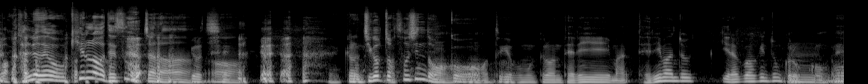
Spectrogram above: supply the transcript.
막 달려내고 킬러가 될 수는 없잖아. 그렇지. 어. 네, 그런 직업적 소신도 어, 없고 어, 떻게 보면 그런 대리만 대리 만족이라고 하긴 좀 그렇고 음, 네,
